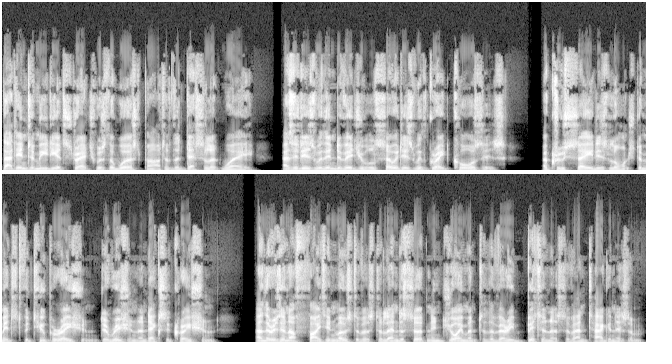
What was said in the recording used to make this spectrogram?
That intermediate stretch was the worst part of the desolate way. As it is with individuals, so it is with great causes. A crusade is launched amidst vituperation, derision, and execration, and there is enough fight in most of us to lend a certain enjoyment to the very bitterness of antagonism.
